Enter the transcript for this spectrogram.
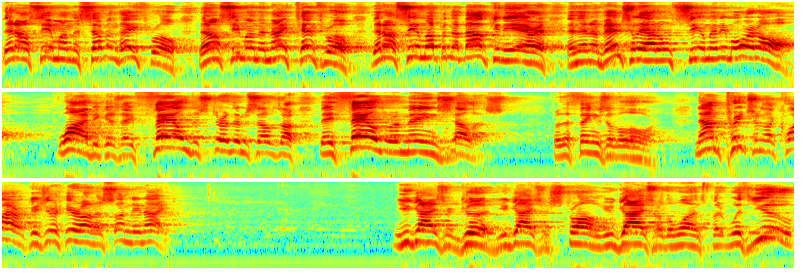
Then I'll see them on the seventh, eighth row. Then I'll see them on the ninth, tenth row. Then I'll see them up in the balcony area. And then eventually I don't see them anymore at all. Why? Because they failed to stir themselves up. They failed to remain zealous for the things of the Lord. Now I'm preaching to the choir because you're here on a Sunday night. You guys are good. You guys are strong. You guys are the ones. But with you,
